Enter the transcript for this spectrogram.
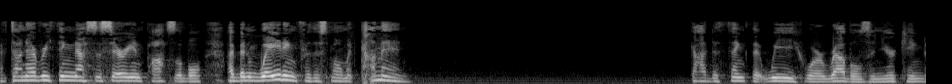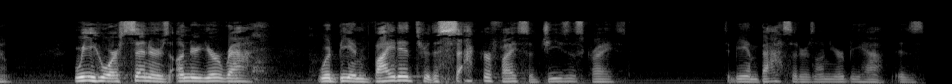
I've done everything necessary and possible. I've been waiting for this moment. Come in. God, to think that we who are rebels in your kingdom, we who are sinners under your wrath, would be invited through the sacrifice of Jesus Christ to be ambassadors on your behalf is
